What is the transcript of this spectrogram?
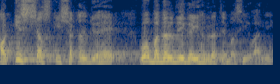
और इस शख्स की शक्ल जो है, वो बदल दी गई हज़रत मसीह वाली।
